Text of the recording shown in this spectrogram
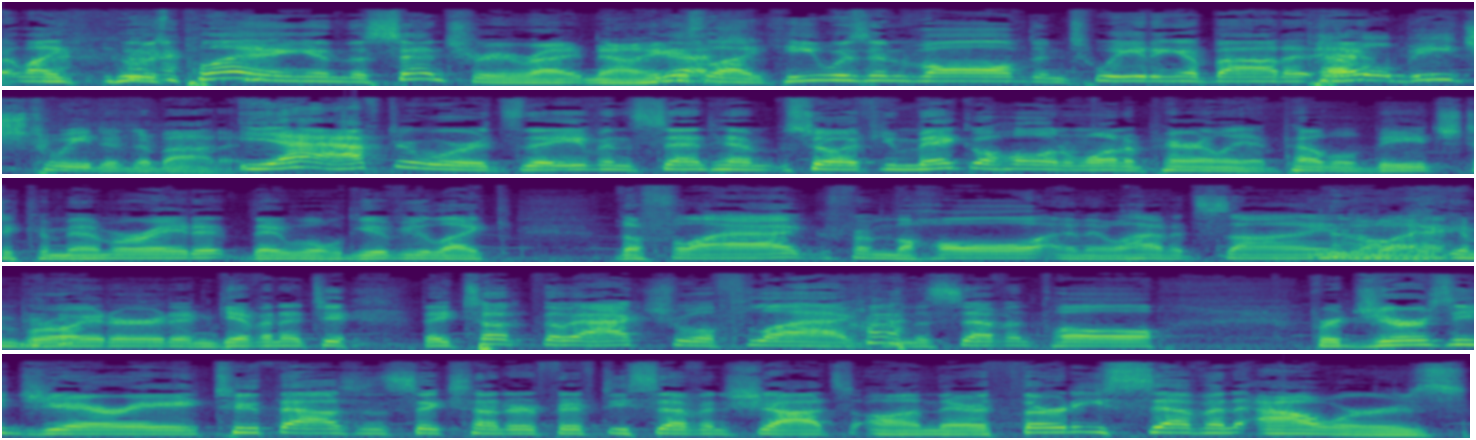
who, like who is playing in the Sentry right now. He's Yes. like he was involved in tweeting about it. Pebble Beach tweeted about it. Yeah, afterwards they even sent him. So if you make a hole in one, apparently at Pebble Beach to commemorate it, they will give you like the flag from the hole, and they will have it signed, No and, like way. embroidered, and given it to you. They took the actual flag from the seventh hole. For Jersey Jerry, 2,657 shots on there, 37 hours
